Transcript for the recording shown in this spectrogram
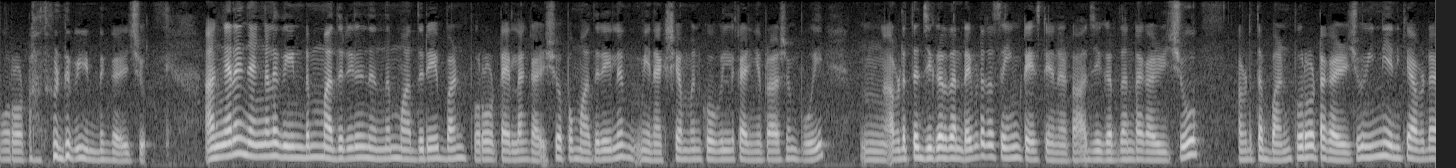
പൊറോട്ട അതുകൊണ്ട് വീണ്ടും കഴിച്ചു. അങ്ങനെ ഞങ്ങൾ വീണ്ടും മധുരയിൽ നിന്നും മധുരൈ ബൺ പൊറോട്ട എല്ലാം കഴിച്ചു. അപ്പോൾ മധുരയിൽ മീനാക്ഷി അമ്മൻ കോവിലിൽ കഴിഞ്ഞ പ്രാവശ്യം പോയി. അവിടുത്തെ ജിഗർദണ്ട ഇവിടുത്തെ സെയിം ടേസ്റ്റ് ആണ് കേട്ടോ. ആ ജിഗർദണ്ട കഴിച്ചു. അവിടുത്തെ ബൺ പൊറോട്ട കഴിച്ചു. ഇനി എനിക്ക് അവിടെ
